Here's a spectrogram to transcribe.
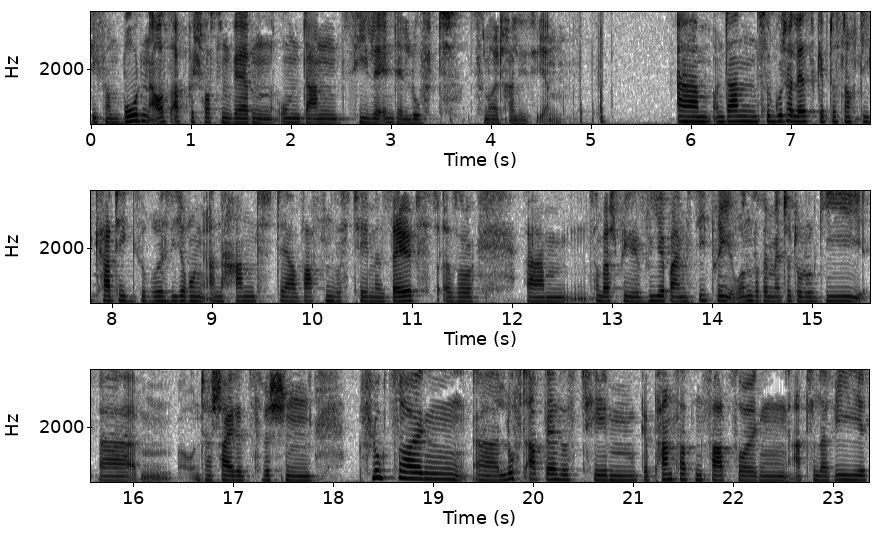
die vom Boden aus abgeschossen werden, um dann Ziele in der Luft zu neutralisieren. Ähm, und dann zu guter Letzt gibt es noch die Kategorisierung anhand der Waffensysteme selbst. Also ähm, zum Beispiel wir beim CIPRI, unsere Methodologie ähm, unterscheidet zwischen Flugzeugen, äh, Luftabwehrsystemen, gepanzerten Fahrzeugen, Artillerie,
